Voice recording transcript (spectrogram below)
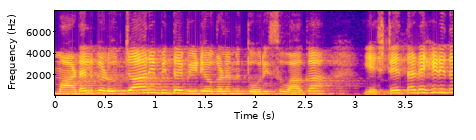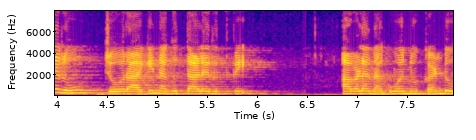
ಮಾಡೆಲ್ಗಳು ಜಾರಿ ಬಿದ್ದ ವಿಡಿಯೋಗಳನ್ನು ತೋರಿಸುವಾಗ ಎಷ್ಟೇ ತಡೆ ಹಿಡಿದರೂ ಜೋರಾಗಿ ನಗುತ್ತಾಳೆ ಋತ್ವಿ. ಅವಳ ನಗುವನ್ನು ಕಂಡು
